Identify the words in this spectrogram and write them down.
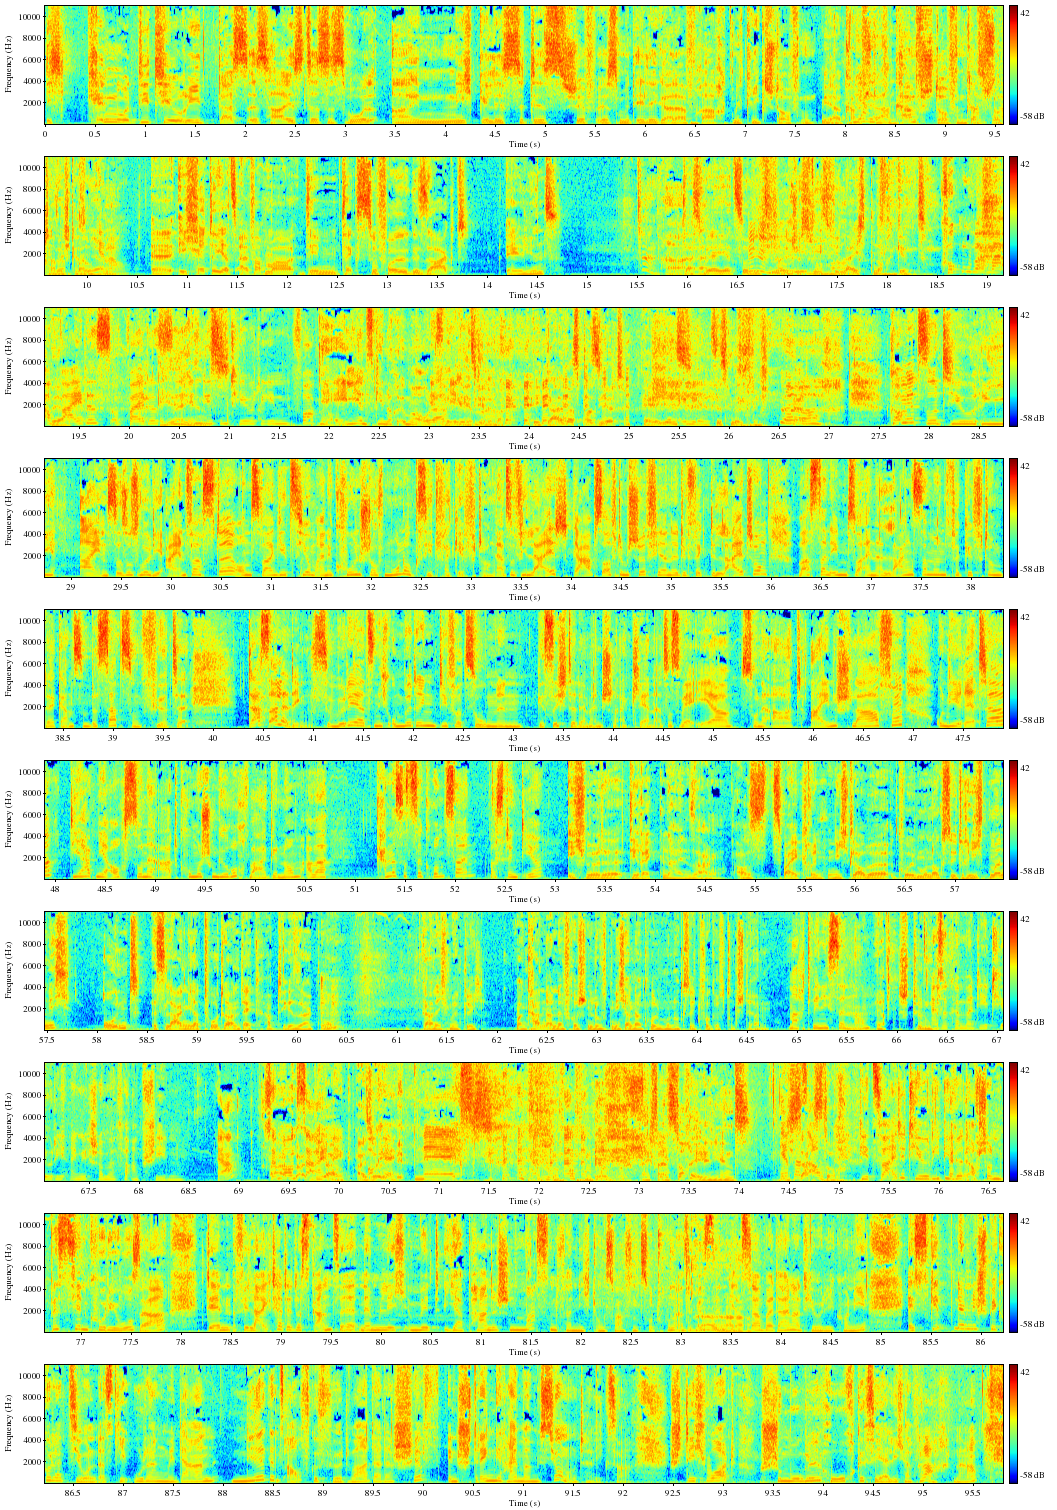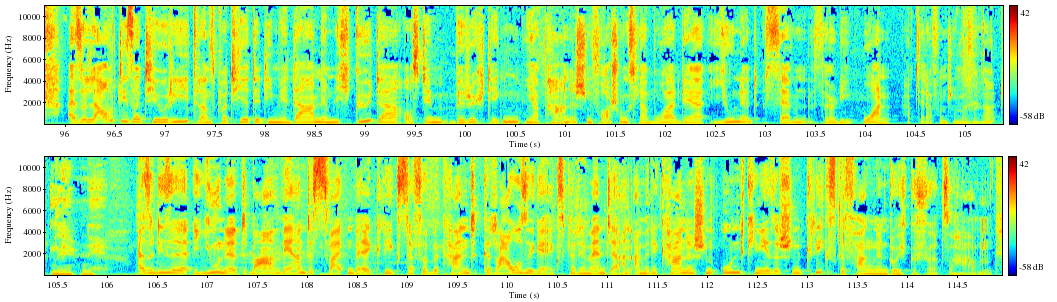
Ich kenne nur die Theorie, dass es heißt, dass es wohl ein nicht gelistetes Schiff ist mit illegaler Fracht mit Kriegsstoffen. Ja, Kampfstoffen. Ja. Kampfstoffen, das Wort habe ich gesucht. Ja. Genau. Äh, ich hätte jetzt einfach mal dem Text zufolge gesagt, Aliens. Ah, das wäre jetzt so die hm. Theorie, die es vielleicht noch gibt. Gucken wir mal, ob ja. beides, ob beides in diesen Theorien vorkommt. Ja, Aliens gehen noch immer, oder? Aliens gehen immer. Egal was passiert, Aliens, Aliens. ist möglich. Ja. Kommen wir zur Theorie 1. Das ist wohl die einfachste. Und zwar geht es hier um eine Kohlenstoffmonoxidvergiftung. Also vielleicht gab es auf dem Schiff ja eine defekte Leitung, was dann eben zu einer langsamen Vergiftung der ganzen Besatzung führte. Das allerdings würde jetzt nicht unbedingt die verzogenen Gesichter der Menschen erklären. Also es wäre eher so eine Art Einschlafen. Und die Retter, die hatten ja auch so eine Art komischen Geruch wahrgenommen. Aber kann das jetzt der Grund sein? Was denkt ihr? Ich würde direkt Nein sagen. Aus zwei Gründen. Ich glaube, Kohlenmonoxid riecht man nicht. Und es lagen ja Tote an Deck, habt ihr gesagt, ne? Mhm. Gar nicht möglich. Man kann an der frischen Luft nicht an der Kohlenmonoxidvergiftung sterben. Macht wenig Sinn, ne? Ja, stimmt. Also können wir die Theorie eigentlich schon mal verabschieden. Ja? Sind wir uns da ja, einig? Also okay. Äh, Next. Vielleicht waren es doch Aliens. Ja, ich sag's auf. doch. Die zweite Theorie, die wird auch schon ein bisschen kurioser, denn vielleicht hatte das Ganze nämlich mit japanischen Massenvernichtungswaffen zu tun. Also wir ah. sind jetzt da bei deiner Theorie, Conny. Es gibt nämlich Spekulationen, dass die Urang Medan nirgends aufgeführt war, da das Schiff in streng geheimer Mission unterwegs war. Stichwort Schmuggel hochgefährlicher Fracht. Ne? Also laut dieser Theorie transportierte die Medan nämlich Güter aus dem berüchtigten japanischen Forschungslabor der Unit 731. Habt ihr davon schon mal gehört? Nee. Nee. Also diese Unit war während des Zweiten Weltkriegs dafür bekannt, grausige Experimente an amerikanischen und chinesischen Kriegsgefangenen durchgeführt zu haben.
